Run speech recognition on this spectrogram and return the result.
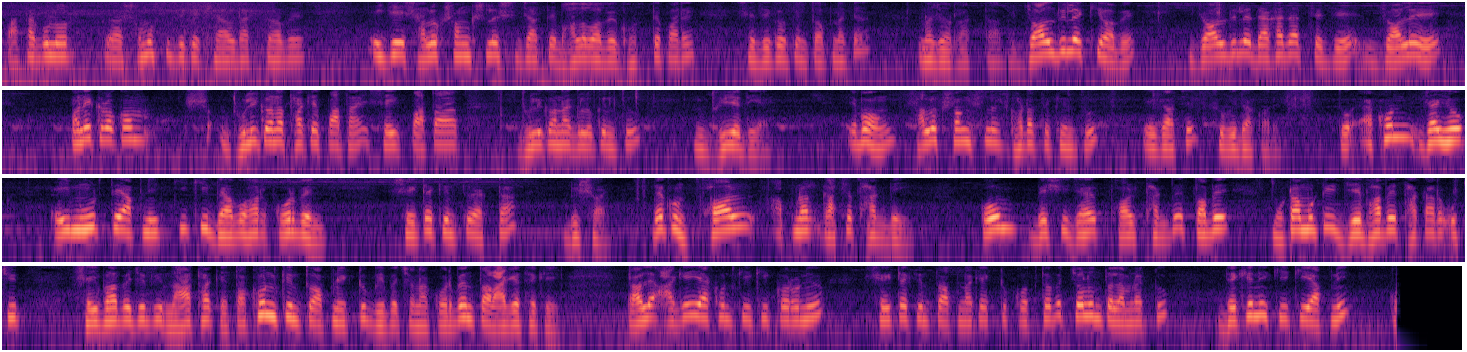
পাতাগুলোর সমস্ত দিকে খেয়াল রাখতে হবে। এই যে শালক সংশ্লেষ যাতে ভালোভাবে ঘটতে পারে, সেদিকেও কিন্তু আপনাকে নজর রাখতে হবে। জল দিলে কি হবে? জল দিলে দেখা যাচ্ছে যে জলে অনেক রকম ধুলিকণা থাকে পাতায়, সেই পাতার ধুলিকণাগুলো কিন্তু ধুয়ে দেয় এবং শালক সংশ্লেষ ঘটাতে কিন্তু এই গাছে সুবিধা করে। তো এখন যাই হোক, এই মুহূর্তে আপনি কি কি ব্যবহার করবেন, সেটা কিন্তু একটা বিষয়। দেখুন, ফল আপনার গাছে থাকবেই। কম বেশি যাই হোক, ফল থাকবে। তবে মোটামুটি যেভাবে থাকার উচিত, সেইভাবে যদি না থাকে, তখন কিন্তু আপনি একটু বিবেচনা করবেন তার আগে থেকেই। তাহলে আগেই এখন কি কি করণীয়, সেইটা কিন্তু আপনাকে একটু করতে হবে। চলুন তাহলে আমরা একটু দেখে নিই কী কী আপনি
